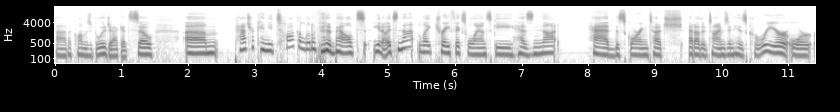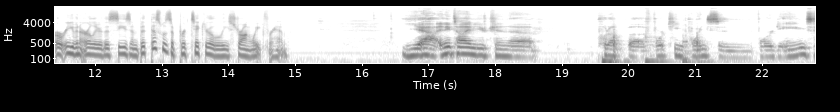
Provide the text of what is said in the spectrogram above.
uh, the Columbus Blue Jackets. So. Um, Patrick, can you talk a little bit about, you know, it's not like Trey Fix-Wolansky has not had the scoring touch at other times in his career or or even earlier this season, but this was a particularly strong week for him. Yeah, anytime you can uh, put up uh, 14 points in four games,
